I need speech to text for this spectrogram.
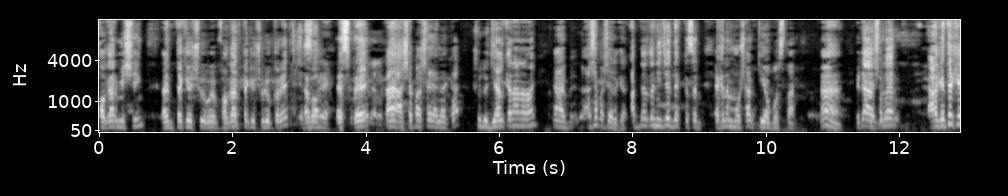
ফগার মিশিং থেকে ফগার থেকে শুরু করে এবং স্প্রে আশেপাশে এলাকা। শুধু জেলখানা নয় আশেপাশে এলাকা। আপনারা তো নিজে দেখতেছেন এখানে মশার কি অবস্থা। হ্যাঁ এটা আসলে আগে থেকে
